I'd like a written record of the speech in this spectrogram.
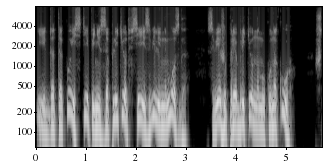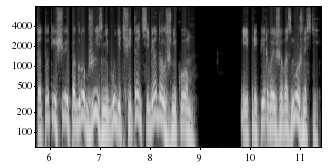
И до такой степени заплетет все извилины мозга свежеприобретенному кунаку, что тот еще и по гроб жизни будет считать себя должником. И при первой же возможности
